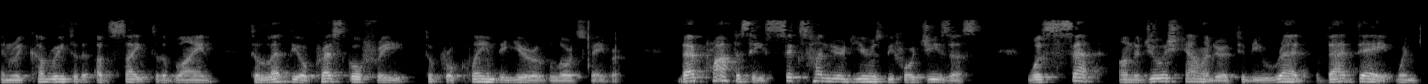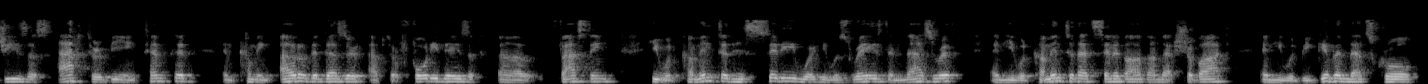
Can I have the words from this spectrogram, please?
and recovery the, of sight to the blind, to let the oppressed go free, to proclaim the year of the Lord's favor. That prophecy 600 years before Jesus was set on the Jewish calendar to be read that day when Jesus, after being tempted and coming out of the desert after 40 days of uh, fasting, he would come into his city where he was raised in Nazareth and he would come into that synagogue on that Shabbat and he would be given that scroll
